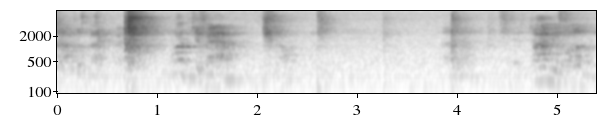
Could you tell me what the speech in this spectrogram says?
something like that. What you have? You know? uh, timing was,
